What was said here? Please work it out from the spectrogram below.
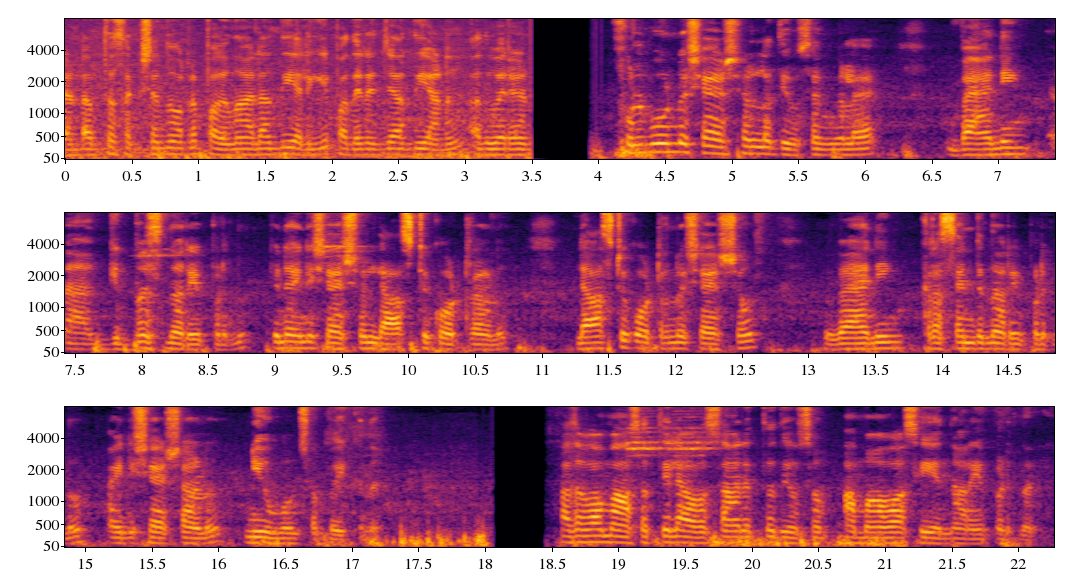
രണ്ടാമത്തെ സെക്ഷൻ എന്ന് പറഞ്ഞാൽ പതിനാലാം തീയതി അല്ലെങ്കിൽ പതിനഞ്ചാം തീയതിയാണ് അതുവരെ ഫുൾ മൂണിന് ശേഷമുള്ള ദിവസങ്ങളെ വാനിങ് ഗിബ്ബസ് എന്നറിയപ്പെടുന്നു. പിന്നെ അതിന് ശേഷം ലാസ്റ്റ് ക്വാർട്ടറാണ് ലാസ്റ്റ് ക്വാർട്ടറിന് ശേഷം വാനിങ് ക്രസന്റ് എന്നറിയപ്പെടുന്നു. അതിന് ശേഷമാണ് ന്യൂ മൂൺ സംഭവിക്കുന്നത്. അഥവാ മാസത്തിലെ അവസാനത്തെ ദിവസം അമാവാസി എന്നറിയപ്പെടുന്നത്.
